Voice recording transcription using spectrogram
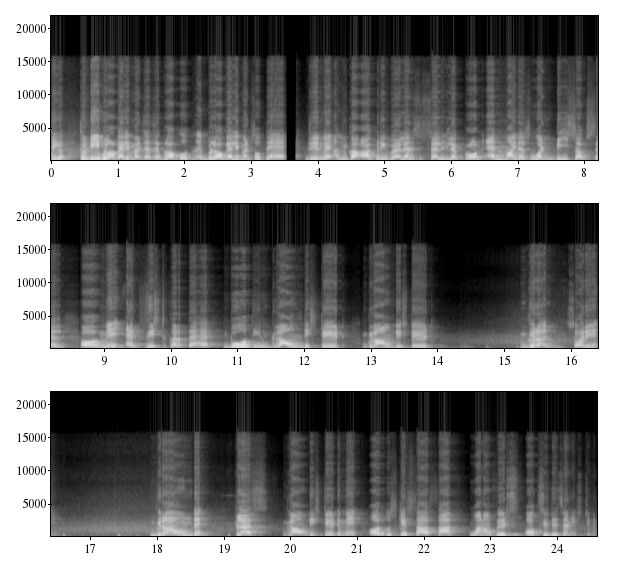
ठीक है तो डी ब्लॉक एलिमेंट्स ऐसे ब्लॉक हो ब्लॉक एलिमेंट्स होते हैं, जिनमें उनका आखिरी valence shell electron N minus one D sub shell में एग्जिस्ट करता है both in ground state ground state sorry ground plus ground state में और उसके साथ साथ one of its oxidation state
